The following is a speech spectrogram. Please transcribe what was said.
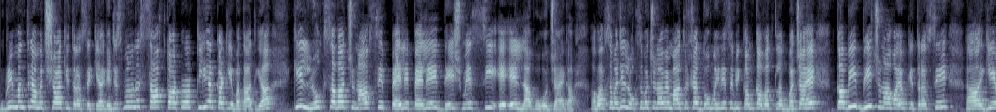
गृह मंत्री अमित शाह की तरफ़ से किया गया, जिसमें उन्होंने साफ़ तौर पर और क्लियर कट ये बता दिया कि लोकसभा चुनाव से पहले पहले देश में सीएए लागू हो जाएगा। अब आप समझिए, लोकसभा चुनाव में मात्र शायद दो महीने से भी कम का वक्त बचा है। कभी भी चुनाव आयोग की तरफ़ से ये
